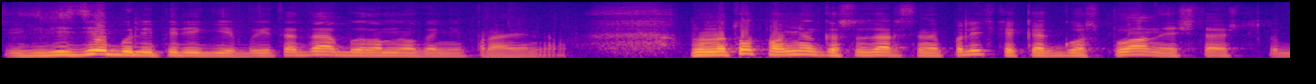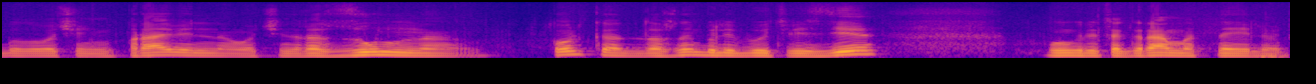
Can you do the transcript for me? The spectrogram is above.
Везде были перегибы, и тогда было много неправильного. Но на тот момент государственная политика, как госплан, я считаю, что это было очень правильно, очень разумно. Только должны были быть везде, будем говорить, грамотные люди.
